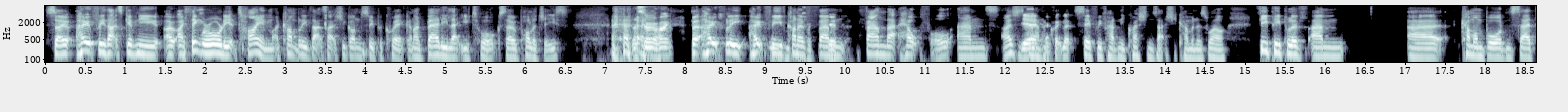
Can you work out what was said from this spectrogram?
So hopefully that's given you. I think we're already at time. I can't believe that's actually gone super quick, and I've barely let you talk. So apologies. That's all right. but hopefully, hopefully you've kind of um, found that helpful. And I was just yeah. to have a quick look to see if we've had any questions actually coming as well. A few people have um, uh, come on board and said,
